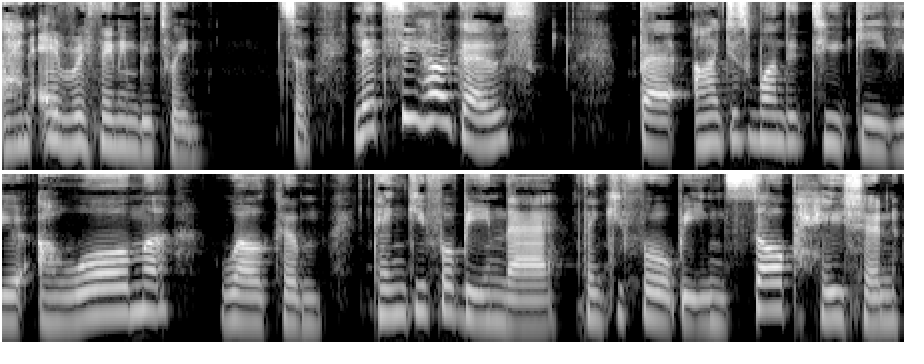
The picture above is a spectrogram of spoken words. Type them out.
and everything in between. So let's see how it goes. But I just wanted to give you a warm welcome. Thank you for being there. Thank you for being so patient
